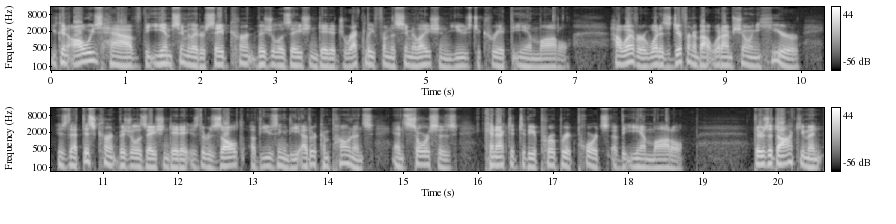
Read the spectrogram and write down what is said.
You can always have the EM simulator save current visualization data directly from the simulation used to create the EM model. However, what is different about what I'm showing here is that this current visualization data is the result of using the other components and sources connected to the appropriate ports of the EM model. There's a document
